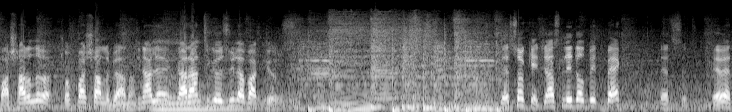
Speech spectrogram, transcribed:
Başarılı, çok başarılı bir adam. Finale garanti gözüyle bakıyoruz. That's okay. Just little bit back. That's it. Evet.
